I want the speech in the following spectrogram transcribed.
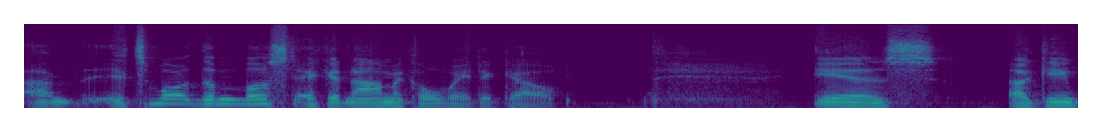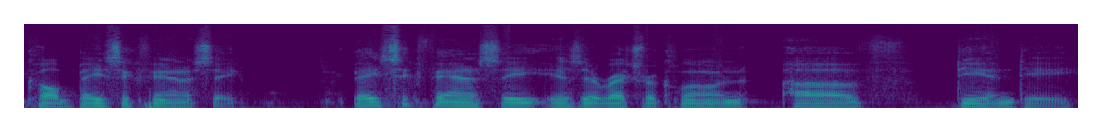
um, it's more the most economical way to go, is a game called Basic Fantasy. Basic Fantasy is a retro clone of D&D.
